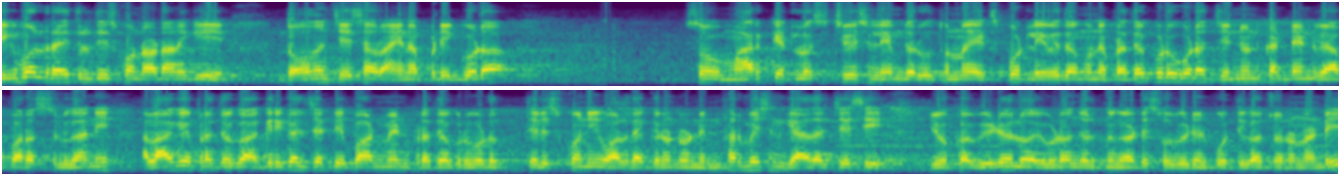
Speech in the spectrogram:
దిగుబడులు రైతులు తీసుకొని రావడానికి దోహదం చేశారు. అయినప్పటికీ కూడా సో మార్కెట్లో సిచ్యువేషన్లు ఏం జరుగుతున్నాయి ఎక్స్పోర్ట్లు ఏ విధంగా ఉన్నాయి ప్రతి ఒక్కరు కూడా జెన్యున్ కంటెంట్ వ్యాపారస్తులు కానీ అలాగే ప్రతి ఒక్క అగ్రికల్చర్ డిపార్ట్మెంట్ ప్రతి ఒక్కరు కూడా తెలుసుకొని వాళ్ళ దగ్గర ఉన్నటువంటి ఇన్ఫర్మేషన్ గ్యాదర్ చేసి ఈ యొక్క వీడియోలో ఇవ్వడం జరుగుతుంది కాబట్టి సో వీడియోని పూర్తిగా చూడండి.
